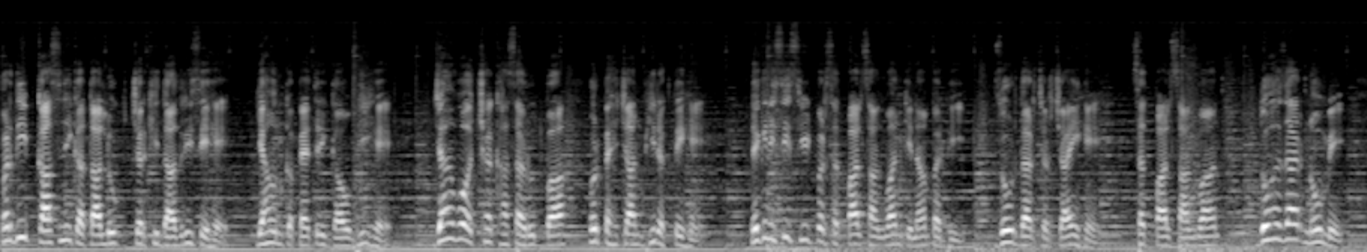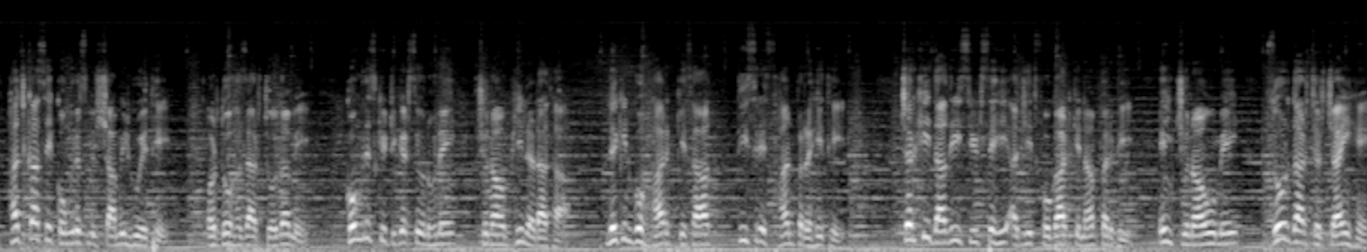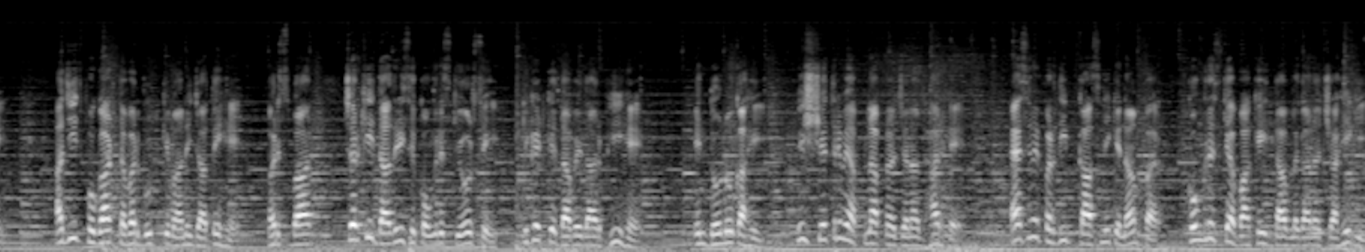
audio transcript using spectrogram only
प्रदीप कासनी का ताल्लुक चरखी दादरी से है। यहाँ उनका पैतृक गाँव भी है, जहाँ वो अच्छा खासा रुतबा और पहचान भी रखते हैं। लेकिन इसी सीट पर सतपाल सांगवान के नाम पर भी जोरदार चर्चाएँ हैं। सतपाल सांगवान 2009 में हजका से कांग्रेस में शामिल हुए थे और 2014 में कांग्रेस की टिकट से उन्होंने चुनाव भी लड़ा था, लेकिन वो हार के साथ तीसरे स्थान पर रहे थे। चरखी दादरी सीट से ही अजीत फोगाट के नाम पर भी इन चुनावों में जोरदार चर्चाएँ हैं। अजीत फोगाट तवर गुट के माने जाते हैं और इस बार चरखी दादरी से कांग्रेस की ओर से टिकट के दावेदार भी हैं। इन दोनों का ही इस क्षेत्र में अपना अपना जनाधार है। ऐसे में प्रदीप कासनी के नाम पर कांग्रेस क्या वाकई दाव लगाना चाहेगी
